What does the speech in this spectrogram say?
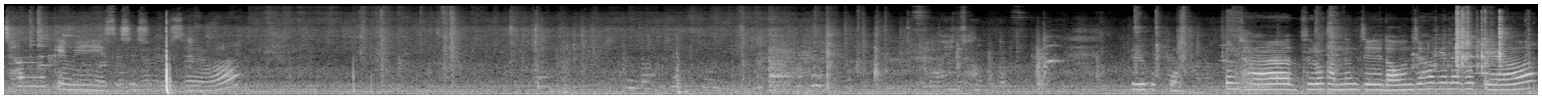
찬 느낌이 있으실 수도 있어요. 일곱 번. 좀 잘 들어갔는지 나온지 확인해 볼게요.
